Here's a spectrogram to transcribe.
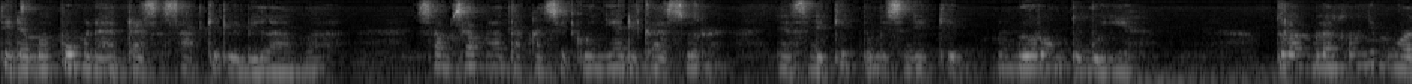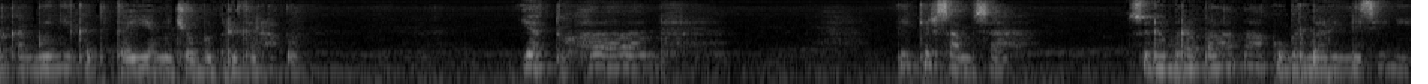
Tidak mampu menahan rasa sakit lebih lama, Samsa meletakkan sikunya di kasur dan sedikit demi sedikit mendorong tubuhnya. Tulang belakangnya mengeluarkan bunyi ketika ia mencoba bergerak. Ya Tuhan, pikir Samsa, sudah berapa lama aku berbaring di sini?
